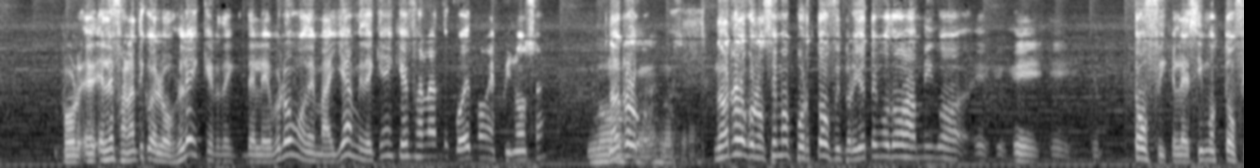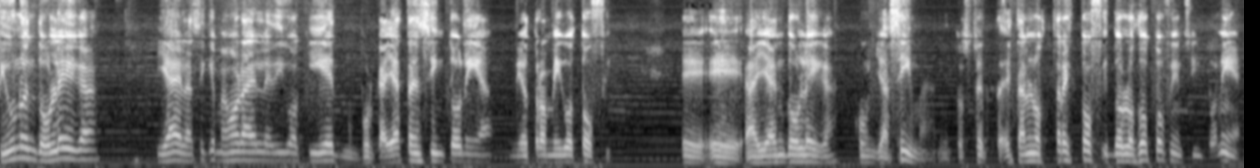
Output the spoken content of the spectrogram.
Por, él es fanático de los Lakers, de, de LeBron o de Miami. ¿De quién es que es fanático Edmond Espinosa? nosotros, lo conocemos por Tofi, pero yo tengo dos amigos eh, eh, eh, Tofi, que le decimos Tofi, uno en Dolega y a él, así que mejor a él le digo aquí Edmund, porque allá está en sintonía mi otro amigo Tofi, allá en Dolega con Yacima. Entonces están los tres Tofi, los dos Tofi en sintonía.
